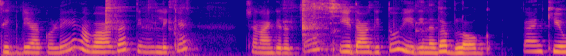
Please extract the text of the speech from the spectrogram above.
ಸಿಗಡಿ ಹಾಕೊಳ್ಳಿ. ಆವಾಗ ತಿನ್ನಲಿಕ್ಕೆ ಚೆನ್ನಾಗಿರುತ್ತೆ. ಇದಾಗಿತ್ತು ಈ ದಿನದ ಬ್ಲಾಗ್ ಥ್ಯಾಂಕ್ ಯು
